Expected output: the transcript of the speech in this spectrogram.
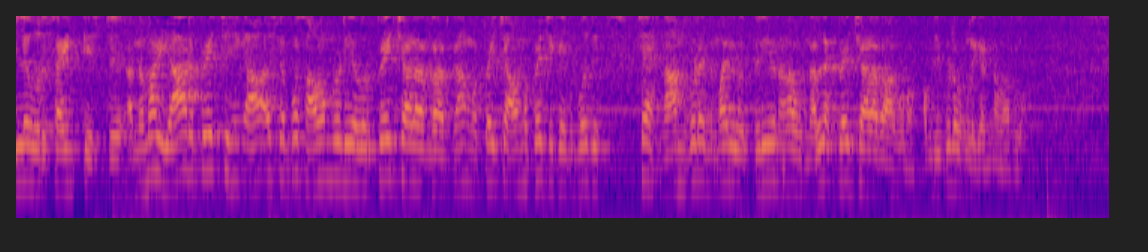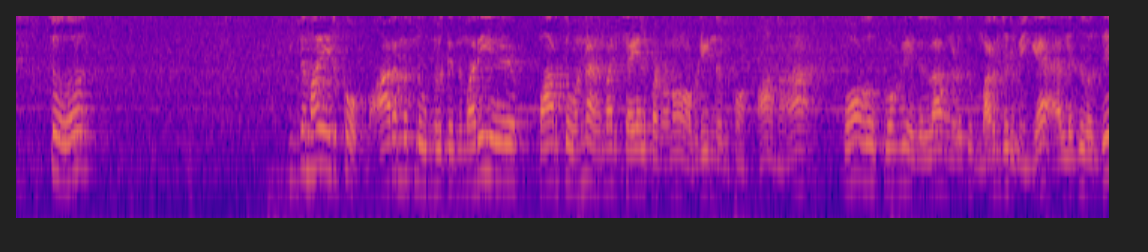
இல்லை ஒரு சயின்டிஸ்ட்டு அந்த மாதிரி யார் பேச்சு நீங்கள் சப்போஸ் அவங்களுடைய ஒரு பேச்சாளராக இருக்காங்க அவங்க பேச்சு அவங்க பேச்சு கேட்கும்போது சே நாம் கூட இந்த மாதிரி ஒரு பெரியவனால ஒரு நல்ல பேச்சாளர் ஆகணும். அப்படி கூட உங்களுக்கு எண்ணம் வரலாம். ஸோ இந்த மாதிரி இருக்கும். ஆரம்பத்தில் உங்களுக்கு இந்த மாதிரி பார்த்த உடனே அந்த மாதிரி செயல்படணும் அப்படின்னு இருக்கும். ஆனால் போக போக இதெல்லாம் உங்களுக்கு மறந்துடுவீங்க அல்லது வந்து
